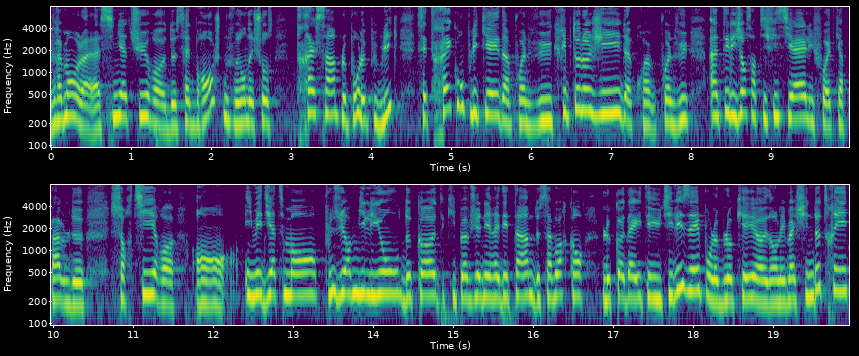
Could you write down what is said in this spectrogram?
vraiment la, la signature de cette branche. Nous faisons des choses très simples pour le public. C'est très compliqué d'un point de vue cryptologie, d'un point de vue intelligence artificielle. Il faut être capable de sortir euh, en, immédiatement plusieurs millions de codes qui peuvent générer des timbres, de savoir quand le code a été utilisé pour le bloquer euh, dans les machines de tri,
